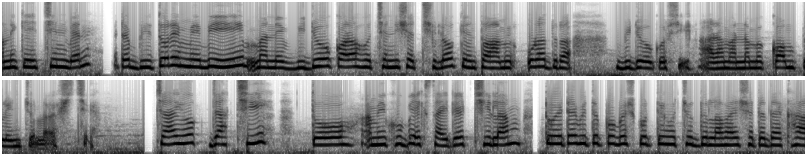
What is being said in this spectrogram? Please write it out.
অনেকেই চিনবেন। এটা ভিতরে মেবি মানে ভিডিও করা হচ্ছে, নিষেধ ছিল, কিন্তু আমি উড়াদুরা ভিডিও করছি, আর আমার নামে কমপ্লেন চলে আসছে। যাই হোক যাচ্ছি। তো আমি খুব এক্সাইটেড ছিলাম। তো এটার ভিতরে প্রবেশ করতে হচ্ছে দুলা ভাইয়ের সাথে দেখা।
